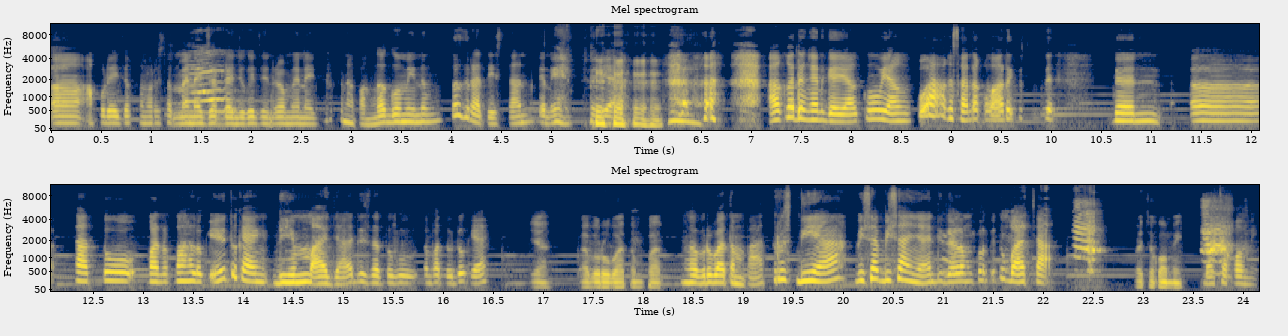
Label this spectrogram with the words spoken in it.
uh, aku diajak sama resort manager dan juga general manager kenapa enggak gue minum tuh gratisan kan gitu ya aku dengan gayaku yang wah ke sana kemari dan uh, satu makhluk ini tuh kayak diem aja di satu tempat duduk ya ya nggak berubah tempat. Nggak berubah tempat. Terus dia bisa bisanya di dalam klub itu baca. Baca komik. Baca komik.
